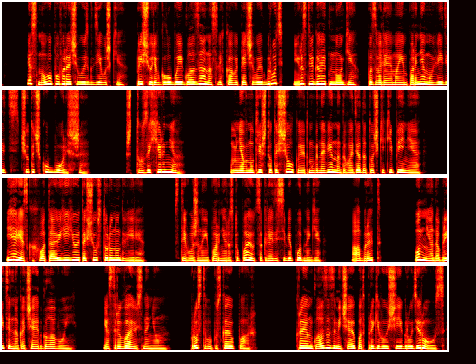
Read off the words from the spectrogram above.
Я снова поворачиваюсь к девушке. Прищурив голубые глаза, она слегка выпячивает грудь и раздвигает ноги, позволяя моим парням увидеть чуточку больше. Что за херня? У меня внутри что-то щелкает, мгновенно доводя до точки кипения. Я резко хватаю ее и тащу в сторону двери. Встревоженные парни расступаются, глядя себе под ноги. А Бред, он неодобрительно качает головой. Я срываюсь на нем, просто выпускаю пар. Краем глаза замечаю подпрыгивающие груди Роуз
